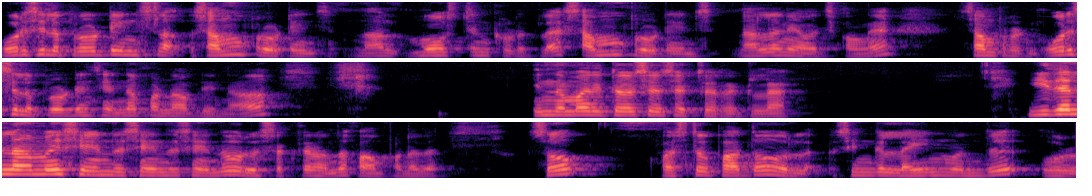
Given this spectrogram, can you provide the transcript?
ஒரு சில ப்ரோட்டீன்ஸ்லாம் சம் ப்ரோட்டீன்ஸ் நால் மோஸ்ட்னு கொடுக்கல சம் ப்ரோட்டீன்ஸ் நல்லா ஞாபகம் வச்சுக்கோங்க சம் ப்ரோட்டீன் ஒரு சில ப்ரோட்டீன்ஸ் என்ன பண்ண அப்படின்னா இந்த மாதிரி தேர்சரி ஸ்ட்ரக்சர் இருக்குல்ல இதெல்லாமே சேர்ந்து சேர்ந்து சேர்ந்து ஒரு ஸ்ட்ரக்சர் வந்து ஃபார்ம் பண்ணுது ஸோ ஃபஸ்ட்டு பார்த்தோம் ஒரு சிங்கிள் லைன் வந்து ஒரு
